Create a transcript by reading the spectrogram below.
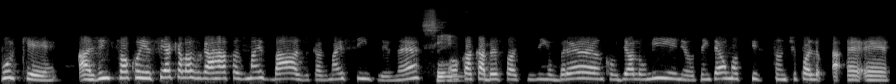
Por quê? A gente só conhecia aquelas garrafas mais básicas, mais simples, né? Sim. Ou com a cabeçotezinho branco, de alumínio. Tem até umas que são tipo é, é,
